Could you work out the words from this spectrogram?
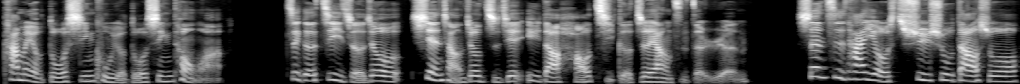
他们有多辛苦，有多心痛啊！这个记者就现场就直接遇到好几个这样子的人，甚至他也有叙述到说，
